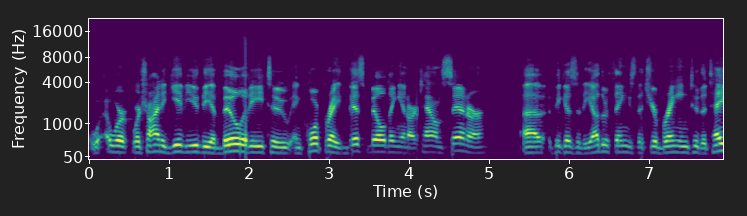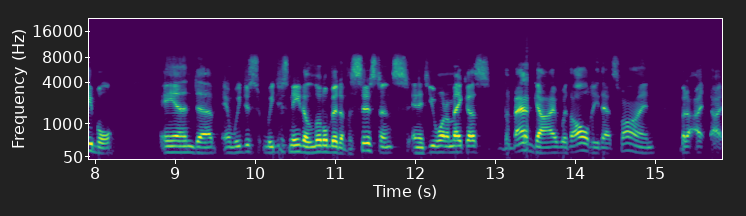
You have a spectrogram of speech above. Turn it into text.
we're, we're trying to give you the ability to incorporate this building in our town center uh, because of the other things that you're bringing to the table. And uh, and we just we just need a little bit of assistance. And if you want to make us the bad guy with aldi that's fine. But I, I,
